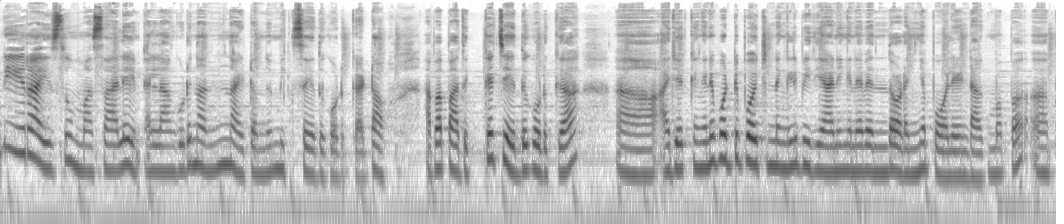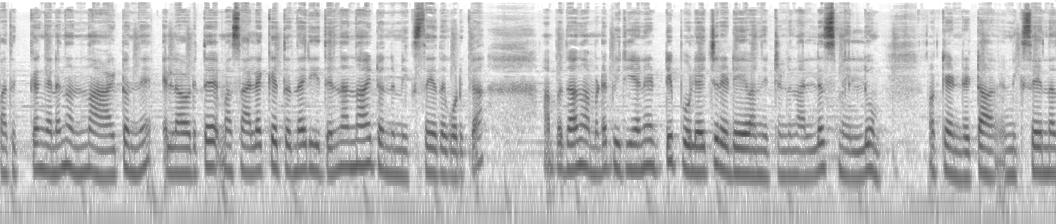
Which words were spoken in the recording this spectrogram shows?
ഇനി ഈ റൈസും മസാലയും എല്ലാം കൂടി നന്നായിട്ടൊന്ന് മിക്സ് ചെയ്ത് കൊടുക്കുക കേട്ടോ. അപ്പോൾ പതുക്കെ ചെയ്ത് കൊടുക്കുക. അരിയൊക്കെ ഇങ്ങനെ പൊട്ടിപ്പോയിട്ടുണ്ടെങ്കിൽ ബിരിയാണി ഇങ്ങനെ വെന്തുടഞ്ഞ പോലെ ഉണ്ടാകും. അപ്പോൾ പതുക്കെ ഇങ്ങനെ നന്നായിട്ടൊന്ന് എല്ലായിടത്ത് മസാലയൊക്കെ എത്തുന്ന രീതിയിൽ നന്നായിട്ടൊന്ന് മിക്സ് ചെയ്ത് കൊടുക്കുക. അപ്പോൾ ഇതാ നമ്മുടെ ബിരിയാണി അടിപൊളിയായിട്ട് റെഡി ആയി വന്നിട്ടുണ്ട്. നല്ല സ്മെല്ലും ഒക്കെ ഉണ്ട് കേട്ടോ. മിക്സ് ചെയ്യുന്ന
